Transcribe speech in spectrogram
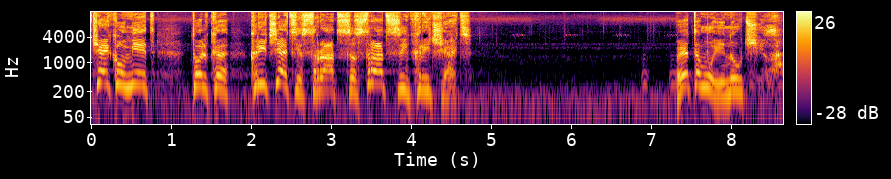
Чайка умеет только кричать и сраться, сраться и кричать. Этому и научила.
